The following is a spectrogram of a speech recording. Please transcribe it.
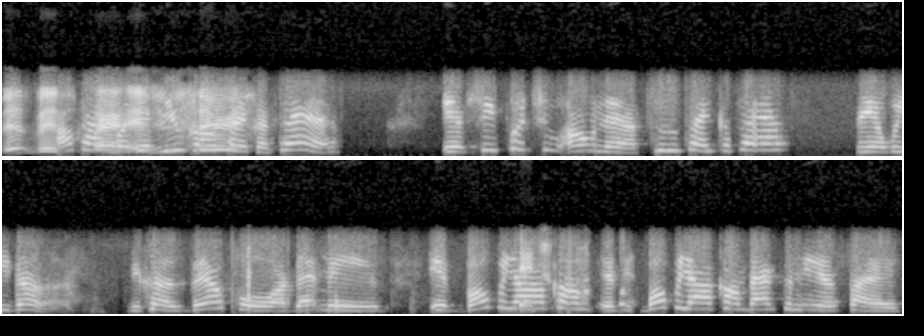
This bitch, Okay, man, but is if you go serious? take a test, if she put you on there to take a test, then we done. Because therefore, that means if both of y'all come, if both of y'all come back to me and say,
